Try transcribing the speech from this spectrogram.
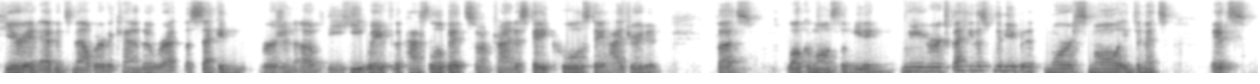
Here in Edmonton, Alberta, Canada, we're at the second version of the heat wave for the past little bit, so I'm trying to stay cool, stay hydrated. But welcome all to the meeting. We were expecting this one to be a bit more small, intimate. It's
